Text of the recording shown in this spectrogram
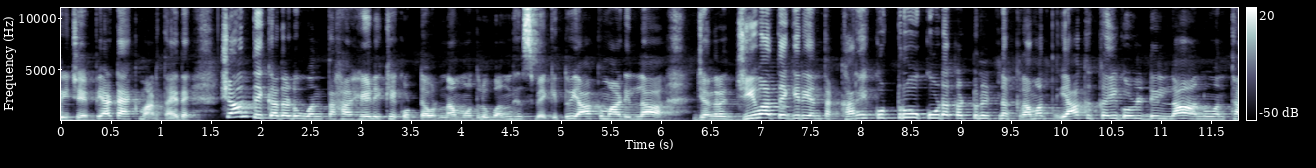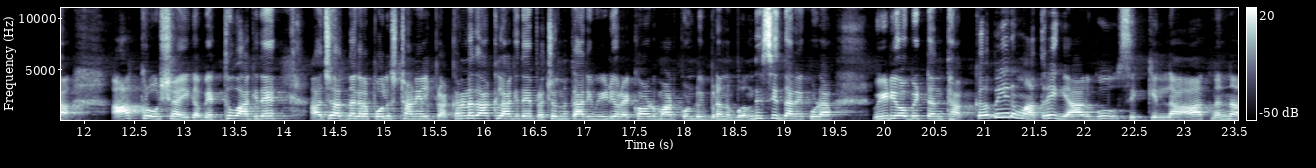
ಬಿಜೆಪಿ ಅಟ್ಯಾಕ್ ಮಾಡ್ತಾ ಇದೆ. ಶಾಂತಿ ಕದಡುವಂತಹ ಹೇಳಿಕೆ ಕೊಟ್ಟವ್ರನ್ನ ಮೊದಲು ಬಂಧಿಸಬೇಕಿತ್ತು. ಯಾಕೆ ಮಾಡಿಲ್ಲ? ಜನರ ಜೀವ ತೆಗಿರಿ ಅಂತ ಕರೆ ಕೊಟ್ಟರೂ ಕೂಡ ಕಟ್ಟುನಿಟ್ಟಿನ ಕ್ರಮ ಯಾಕೆ ಕೈಗೊಳ್ಳಲಿಲ್ಲ ಅನ್ನುವಂಥ ಆಕ್ರೋಶ ಈಗ ವ್ಯಕ್ತವಾಗಿದೆ. ಆಜಾದ್ ನಗರ ಪೊಲೀಸ್ ಠಾಣೆಯಲ್ಲಿ ಪ್ರಕರಣ ದಾಖಲಾಗಿದೆ. ಪ್ರಚೋದನಕಾರಿ ವಿಡಿಯೋ ರೆಕಾರ್ಡ್ ಮಾಡಿಕೊಂಡು ಇಬ್ಬರನ್ನು ಬಂಧಿಸಿದ್ದಾರೆ ಕೂಡ. ವಿಡಿಯೋ ಬಿಟ್ಟಂಥ ಕಬೀರ್ ಮಾತ್ರ ಯಾರಿಗೂ ಸಿಕ್ಕಿಲ್ಲ. ಆತನನ್ನು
